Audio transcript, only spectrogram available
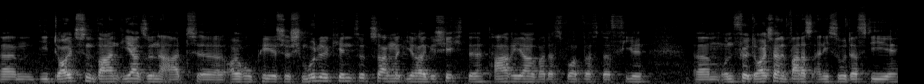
Ähm, die Deutschen waren eher so eine Art äh, europäisches Schmuddelkind sozusagen mit ihrer Geschichte. Paria war das Wort, was da fiel. Ähm, und für Deutschland war das eigentlich so, dass die äh,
